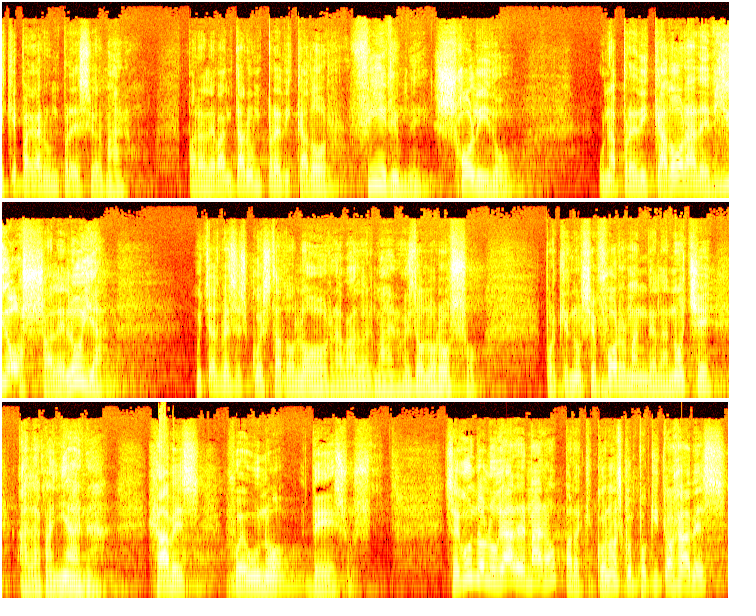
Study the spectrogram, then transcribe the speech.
hay que pagar un precio, hermano. Para levantar un predicador firme, sólido, una predicadora de Dios, aleluya. Muchas veces cuesta dolor, amado hermano, es doloroso, porque no se forman de la noche a la mañana. Javes fue uno de esos. Segundo lugar, hermano, para que conozca un poquito a Javes,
